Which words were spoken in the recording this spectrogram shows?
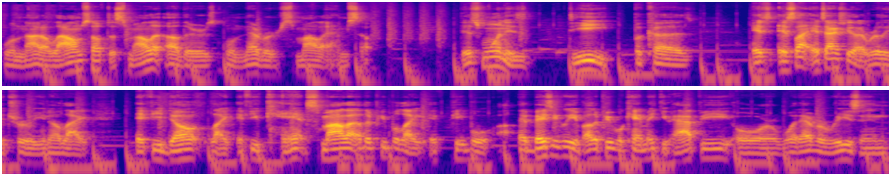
will not allow himself to smile at others will never smile at himself. This one is deep because it's it's like it's actually like really true, you know, like if you don't like if you can't smile at other people like if people if basically if other people can't make you happy or whatever reason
